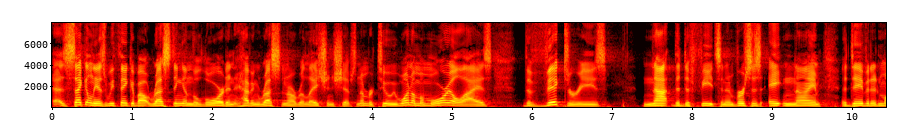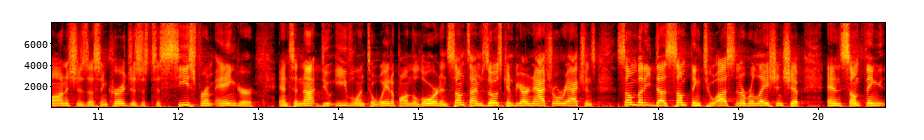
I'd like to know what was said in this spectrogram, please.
as, secondly, as we think about resting in the Lord and having rest in our relationships, number two, we want to memorialize the victories not the defeats. And in verses 8 and 9, uh, David admonishes us, encourages us to cease from anger and to not do evil and to wait upon the Lord. And sometimes those can be our natural reactions. Somebody does something to us in a relationship, and something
